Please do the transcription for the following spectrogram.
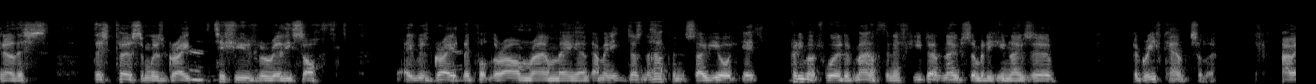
You know, this this person was great. The tissues were really soft. It was great. They put their arm around me. And I mean, it doesn't happen. So you're it's pretty much word of mouth. And if you don't know somebody who knows a a grief counsellor. Uh,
